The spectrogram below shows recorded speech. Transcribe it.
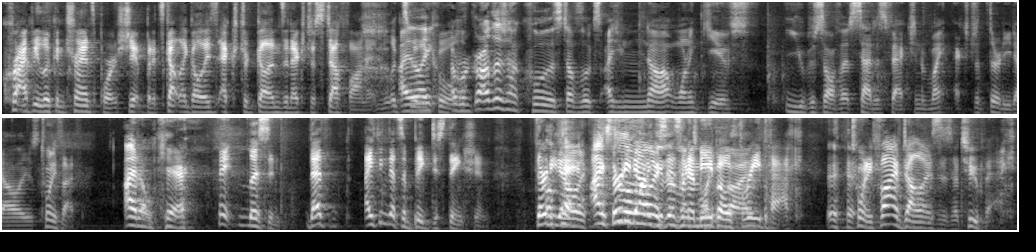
crappy looking transport ship, but it's got like all these extra guns and extra stuff on it. And it looks I really like, cool. regardless of how cool this stuff looks, I do not want to give Ubisoft that satisfaction of my extra thirty dollars. Twenty five. I don't care. Hey, listen. That I think that's a big distinction. Thirty dollars. Still Thirty dollars is an amiibo 25. three pack. Twenty five dollars is a two pack.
